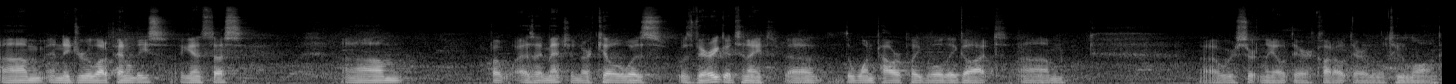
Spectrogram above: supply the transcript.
um, and they drew a lot of penalties against us. Um, but as I mentioned, our kill was was very good tonight. Uh, the one power play goal they got, um, uh, we were certainly out there, caught out there a little too long.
